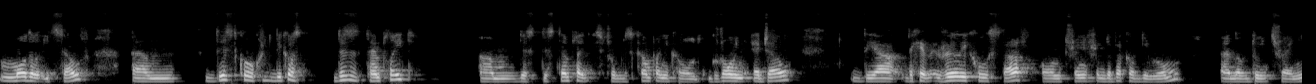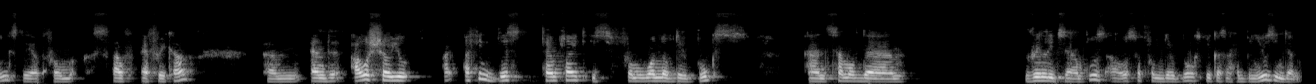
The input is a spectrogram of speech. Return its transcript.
model itself. Um, this concrete because this is template. Um, this this template is from this company called Growing Agile. They are they have really cool stuff on training from the back of the room and of doing trainings. They are from South Africa, um, and I will show you I, I think this template is from one of their books, and some of the um, real examples are also from their books because I have been using them.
